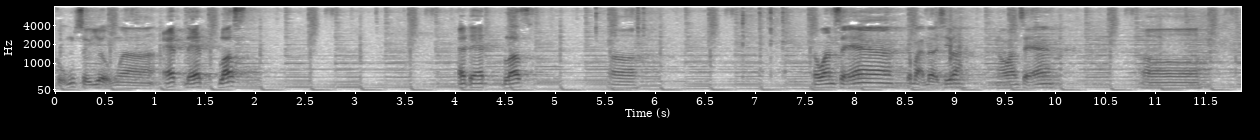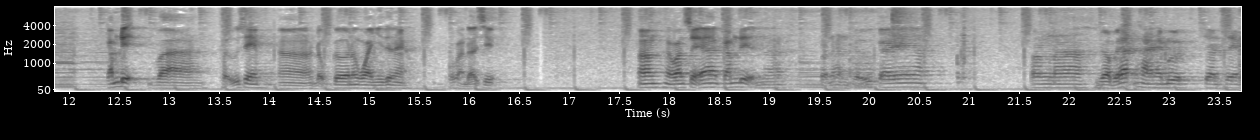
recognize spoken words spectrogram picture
cũng sử dụng ờ, à, SS Plus. SS Plus à, Ngọc Anh sẽ các bạn đợi xíu à Ngọc Anh sẽ uh, cắm điện và thử xem uh, động cơ nó quay như thế nào. Các bạn đợi xíu à, Ngọc Anh sẽ cắm điện à, vận hành thử cái à, con à, GBH 220 cho anh xem.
